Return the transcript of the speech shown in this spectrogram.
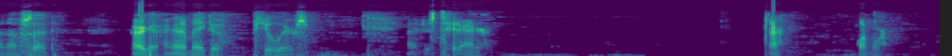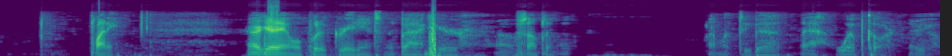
Enough said. Okay, I'm going to make a few layers. I just hit enter. There. One more. Plenty. Okay, and we'll put a gradient in the back here of something that doesn't look too bad. Ah, web color. There you go.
